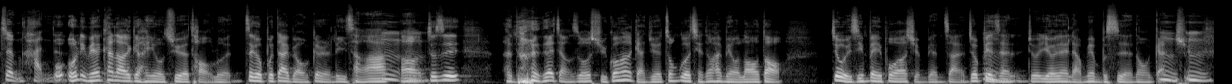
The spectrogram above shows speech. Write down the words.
震撼的。我我里面看到一个很有趣的讨论，这个不代表我个人立场啊啊，就是很多人在讲说，许光汉感觉中国钱都还没有捞到。就已经被迫要选边站，就变成就有点两面不是的那种感觉。嗯，嗯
